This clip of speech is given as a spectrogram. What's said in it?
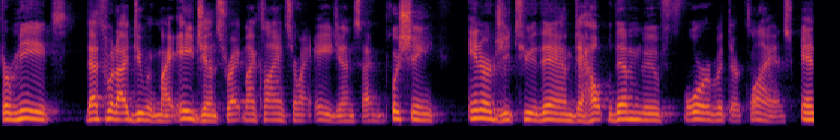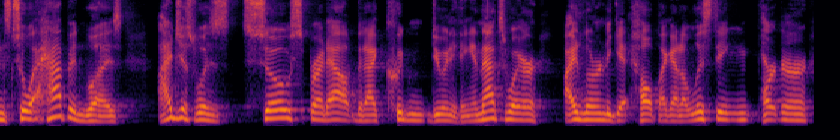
For me, that's what I do with my agents, right? My clients are my agents. I'm pushing energy to them to help them move forward with their clients. And so what happened was I just was so spread out that I couldn't do anything. And that's where I learned to get help. I got a listing partner.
